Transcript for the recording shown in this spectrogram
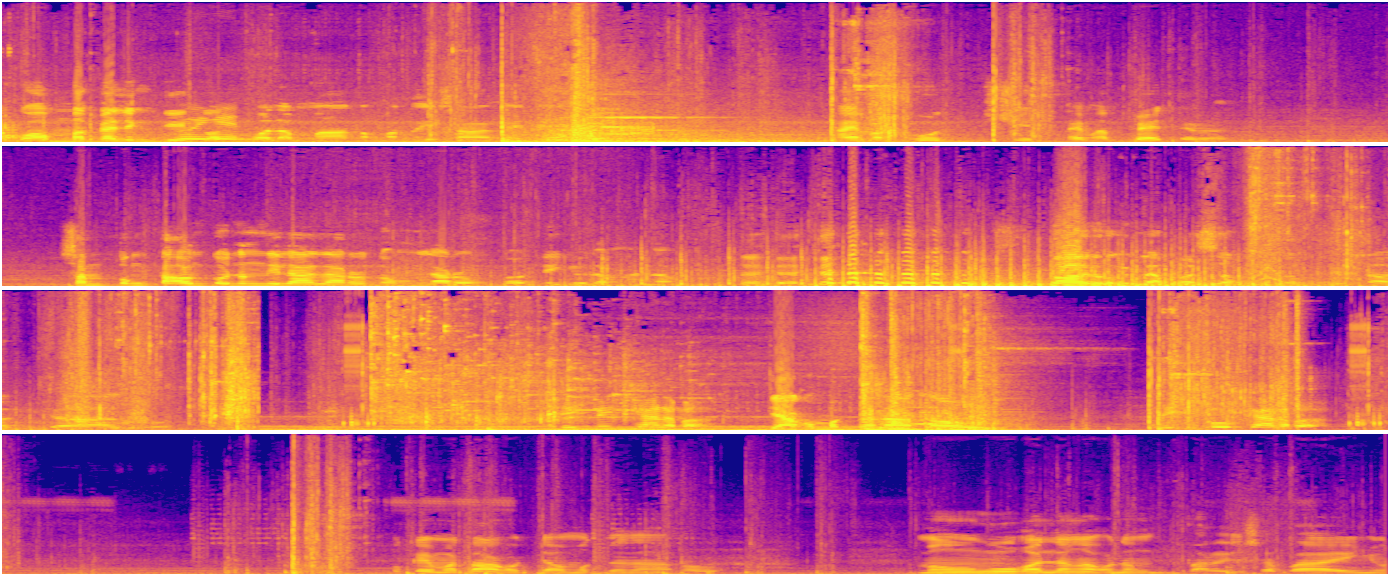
Ako ang magaling dito at walang makakapatay sa akin. I'm a good shit. I'm a veteran sampung taon ko nang nilalaro tong larong to, hindi nyo lang alam. Bagong labas ang. Gago. Need big caliber. Hindi ako magnanakaw. Need full caliber. Huwag kayo matakot, hindi ako magnanakaw. Mangunguha lang ako ng baril sa bahay nyo.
